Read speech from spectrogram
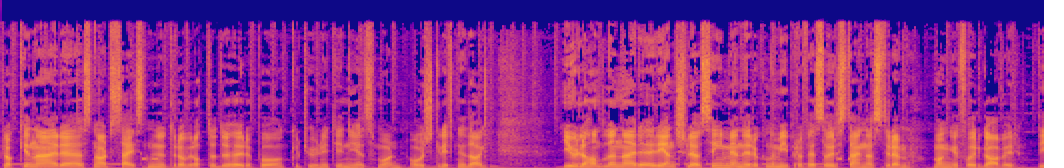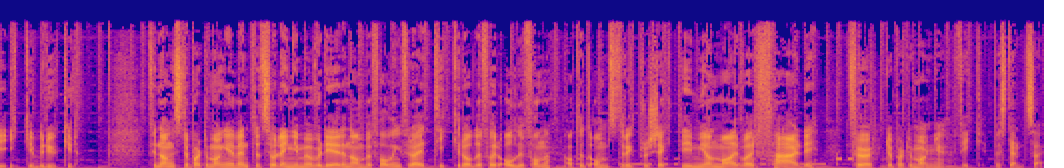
Klokken er eh, snart 16 minutter over åtte. Du hører på Kulturnytt i Nyhetsmorgen. Overskriften i dag. Julehandelen er ren sløsing, mener økonomiprofessor Steinar Strøm. Mange får gaver de ikke bruker. Finansdepartementet ventet så lenge med å vurdere en anbefaling fra Etikkrådet for oljefondet at et omstrekt prosjekt i Myanmar var ferdig før departementet fikk bestemt seg.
